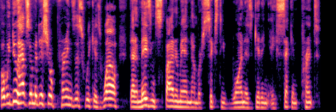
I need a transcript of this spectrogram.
but we do have some additional printings this week as well. That Amazing Spider-Man number 61 is getting a second print.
